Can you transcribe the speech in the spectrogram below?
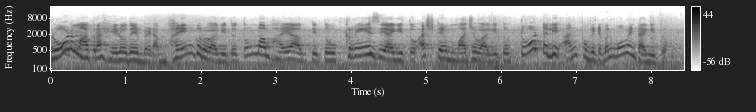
ರೋಡ್ ಮಾತ್ರ ಹೇಳೋದೇ ಬೇಡ. ಭಯಂಕರವಾಗಿತ್ತು. ತುಂಬ ಭಯ ಆಗ್ತಿತ್ತು. ಕ್ರೇಜಿ ಆಗಿತ್ತು ಅಷ್ಟೇ ಮಜವಾಗಿತ್ತು. ಟೋಟಲಿ ಅನ್ಫರ್ಗೆಟೇಬಲ್ ಮೂಮೆಂಟ್ ಆಗಿತ್ತು.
